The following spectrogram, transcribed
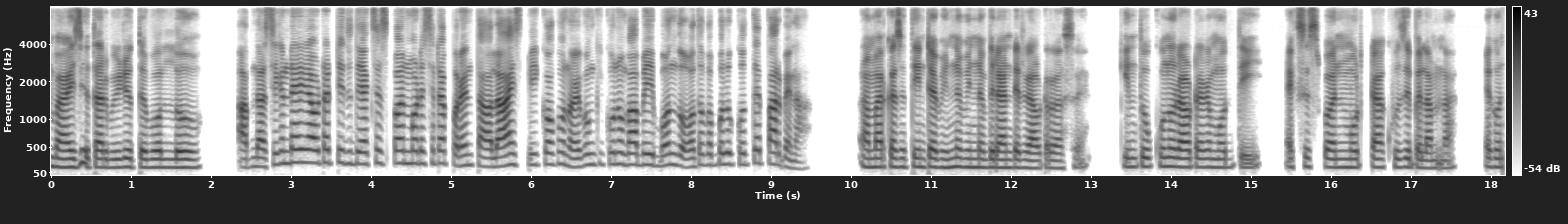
ভাই যে তার ভিডিওতে বলল আপনার সেকেন্ডারি রাউটারটি যদি অ্যাক্সেস পয়েন্ট মোডে সেট আপ করেন তাহলে আইএসপি কখনো এবং কি কোনোভাবেই বন্ধ অথবা ব্লক করতে পারবে না। আমার কাছে তিনটা ভিন্ন ভিন্ন ব্র্যান্ডের রাউটার আছে কিন্তু কোনো রাউটারের মধ্যেই অ্যাক্সেস পয়েন্ট মোডটা খুঁজে পেলাম না। এখন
